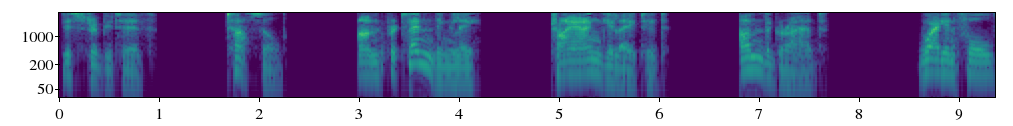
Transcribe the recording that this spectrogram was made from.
Distributive. Tussle. Unpretendingly. Triangulated. Undergrad. Wagonful.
